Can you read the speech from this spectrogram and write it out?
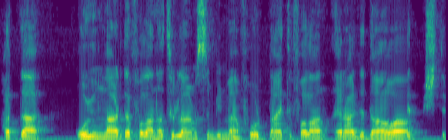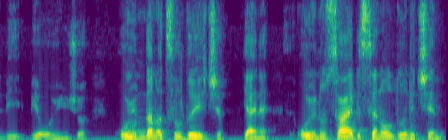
Hatta oyunlarda falan hatırlar mısın bilmem Fortnite'ı falan herhalde dava etmişti bir, bir oyuncu. Oyundan atıldığı için. Yani oyunun sahibi sen olduğun için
